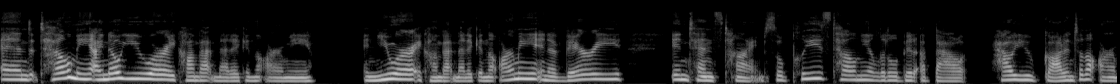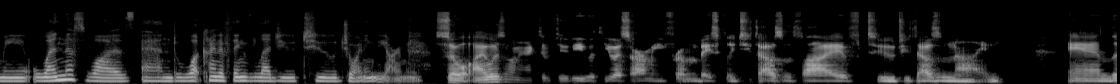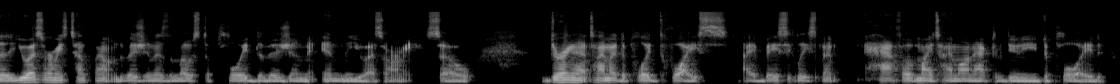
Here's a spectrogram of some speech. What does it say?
and tell me I know you are a combat medic in the Army, and you were a combat medic in the Army in a very intense time. So please tell me a little bit about how you got into the Army, when this was, and what kind of things led you to joining the Army. So I was on active duty with U.S. Army from basically 2005 to 2009 and the U.S. Army's 10th Mountain Division is the most deployed division in the U.S. Army. So during that time, I deployed twice. I basically spent half of my time on active duty deployed.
